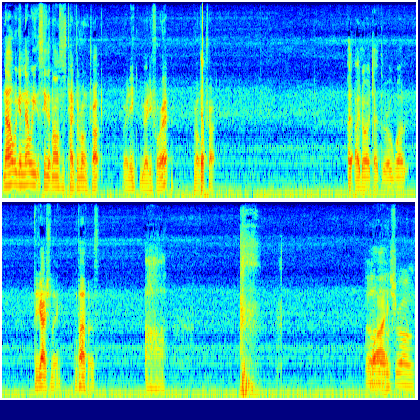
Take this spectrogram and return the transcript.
now we're gonna now we see that Miles has tagged the wrong truck. Ready? You ready for it? Wrong Yep. truck. I, I know I tagged the wrong one. Did you actually? On purpose? Ah. Why? Oh, I was wrong.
